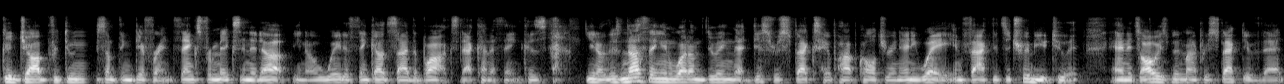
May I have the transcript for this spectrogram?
good job for doing something different. Thanks for mixing it up. You know, way to think outside the box, that kind of thing. Because you know, there's nothing in what I'm doing that disrespects hip hop culture in any way. In fact, it's a tribute to it. And it's always been my perspective that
